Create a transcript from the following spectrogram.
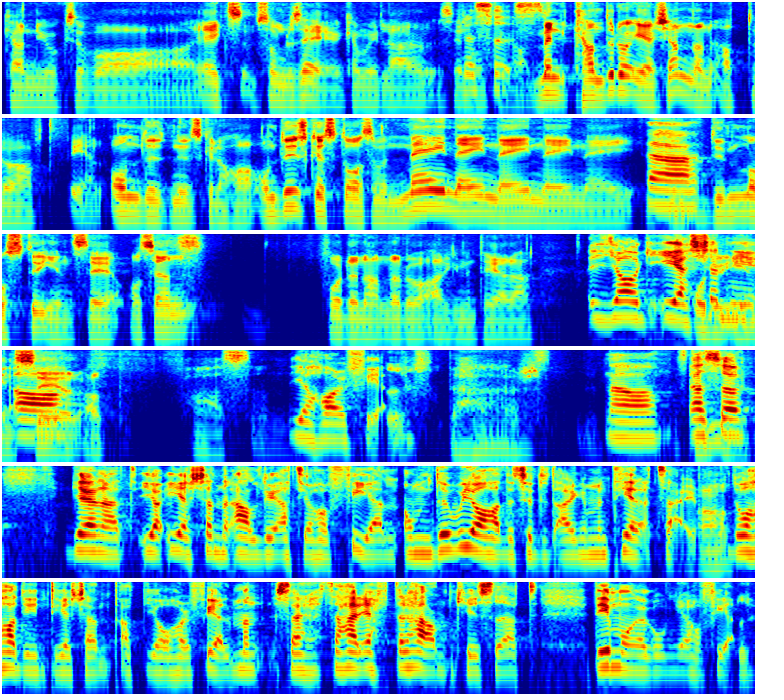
kan ju också vara, som du säger, kan man ju lära sig Precis. någonting av. Men kan du då erkänna att du har haft fel? Om du nu skulle ha, om du skulle stå som nej, nej, nej, nej, nej. Ja. Du, du måste inse och sen får den andra då argumentera Jag och du erkänner ju, inser ja, att fasen, jag har fel. det här Ja, stämmer. alltså, grejen är att jag erkänner aldrig att jag har fel. Om du och jag hade suttit och argumenterat så här, Ja. då hade jag inte erkänt att jag har fel. Men så här, så här i efterhand kan jag säga att det är många gånger jag har fel.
